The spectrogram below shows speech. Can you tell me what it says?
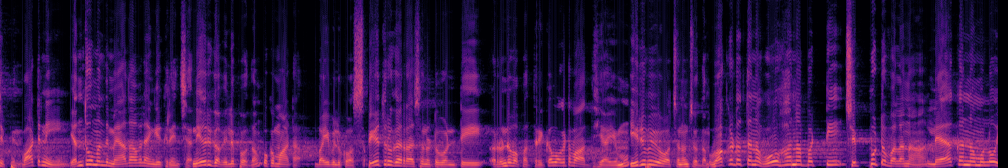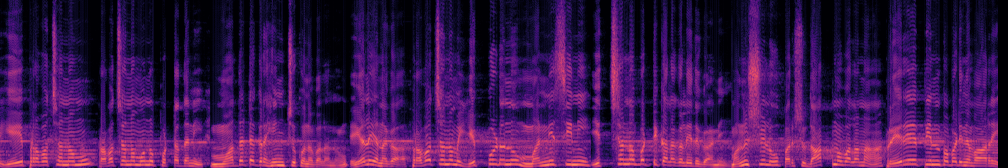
చెప్పింది. వాటిని ఎంతో మంది మేధావులు అంగీకరించారు. నేరుగా వెళ్ళిపోదాం. ఒక మాట బైబిల్ కోసం. పేతురు గారు రాసినటువంటి రెండవ పత్రిక ఒకటవ అధ్యాయం ఇరవై వచనం చూద్దాం. ఒకడు తన ఊహన బట్టి చెప్పుట వలన లేఖనములో ఏ ప్రవచనము ప్రవచనమును పుట్టదని మొదట గ్రహించుకునవలను. ఏలయనగా ప్రవచనము ఎప్పుడును మనిషిని ఇచ్చన బట్టి కలగలేదు గాని మనుష్యులు పరిశుధాత్మ వలన ప్రేరేపింపబడిన వారే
